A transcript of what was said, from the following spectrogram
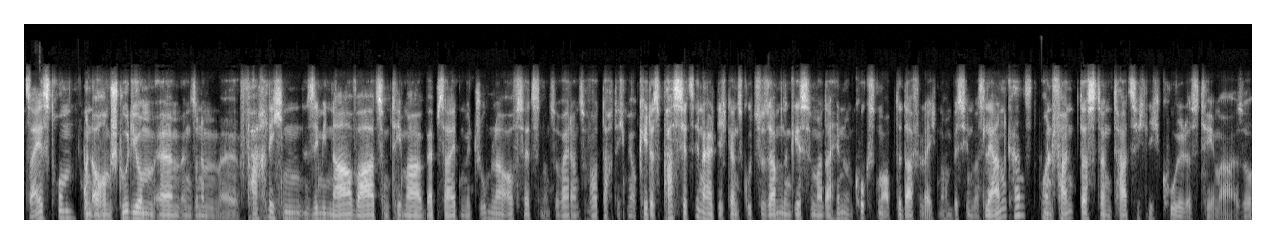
sei es drum. Und auch im Studium ähm, in so einem äh, fachlichen Seminar war zum Thema Webseiten mit Joomla aufsetzen und so weiter und so fort, dachte ich mir, okay, das passt jetzt inhaltlich ganz gut zusammen, dann gehst du mal dahin und guckst mal, ob du da vielleicht noch ein bisschen was lernen kannst und fand das dann tatsächlich cool, das Thema. Also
